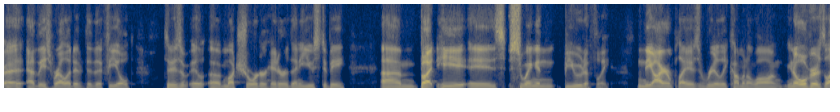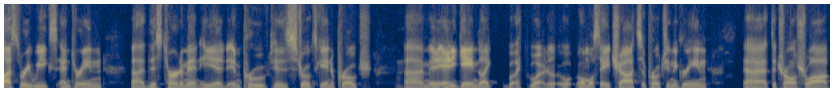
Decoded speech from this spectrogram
uh, at least relative to the field. So he's a, a much shorter hitter than he used to be. Um, but he is swinging beautifully. And the iron play is really coming along. You know, over his last three weeks entering uh, this tournament, he had improved his strokes gain approach. Hmm. Um, and, and, he gained like what, what, almost eight shots approaching the green uh, at the Charles Schwab.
